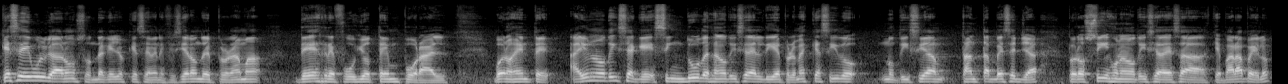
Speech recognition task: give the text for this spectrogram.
que se divulgaron son de aquellos que se beneficiaron del programa de refugio temporal. Bueno, gente, hay una noticia que sin duda es la noticia del día. El problema es que ha sido noticia tantas veces ya, pero sí es una noticia de esa que para pelo.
